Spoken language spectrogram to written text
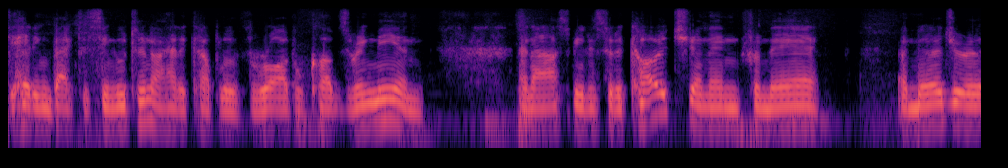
heading back to Singleton. I had a couple of rival clubs ring me and and asked me to sort of coach, and then from there, a merger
